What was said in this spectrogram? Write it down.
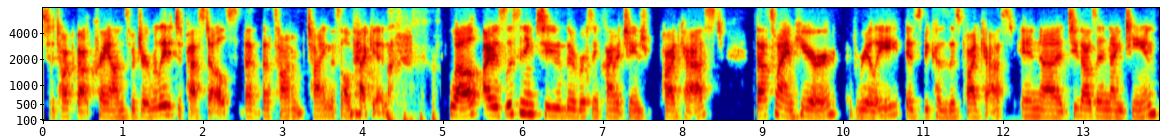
to talk about crayons, which are related to pastels. That, that's how I'm tying this all back in. well, I was listening to the Reversing Climate Change podcast that's why I'm here, really, is because of this podcast in uh, 2019.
